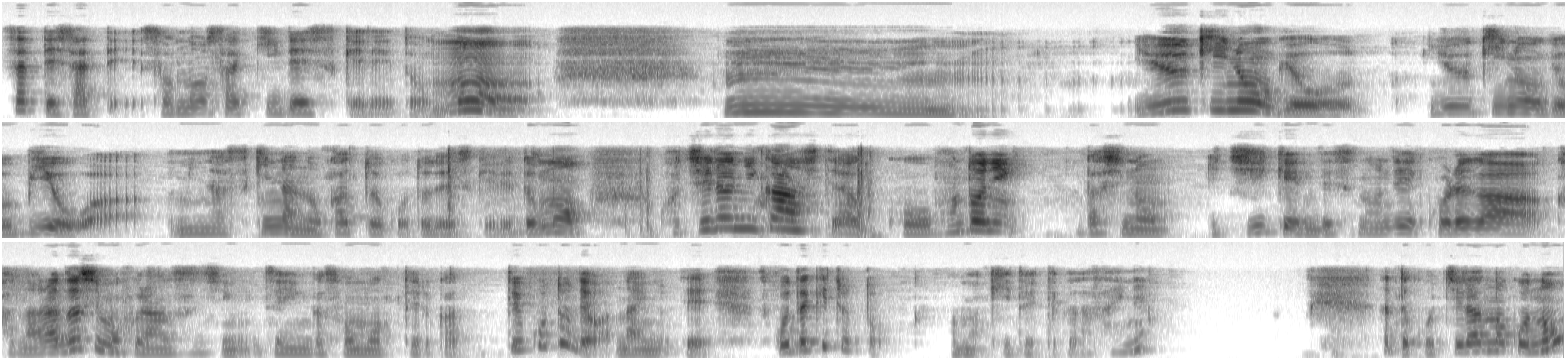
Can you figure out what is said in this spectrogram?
さてさて、その先ですけれども、うーん、有機農業、有機農業、美容はみんな好きなのかということですけれども、こちらに関しては、こう、本当に私の一意見ですので、これが必ずしもフランス人全員がそう思ってるかっていうことではないので、そこだけちょっと聞いといてくださいね。だってこちらのこう農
